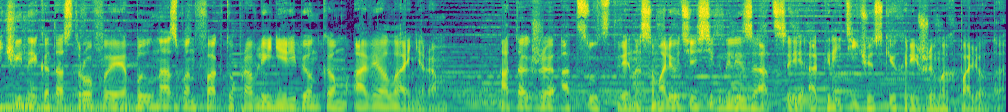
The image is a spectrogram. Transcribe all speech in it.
Причиной катастрофы был назван факт управления ребенком авиалайнером, а также отсутствие на самолете сигнализации о критических режимах полета.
